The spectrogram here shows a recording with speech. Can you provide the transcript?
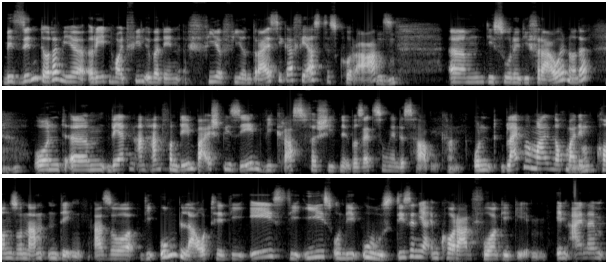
besinnt, oder? Wir reden heute viel über den 434er Vers des Korans. Mhm ähm, die Sure Die Frauen, oder? Mhm. Und ähm, werden anhand von dem Beispiel sehen, wie krass verschiedene Übersetzungen das haben kann. Und bleiben wir mal noch bei mhm. dem Konsonanten-Ding. Also die Umlaute, die Es, die Is und die Us, die sind ja im Koran vorgegeben. In einem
